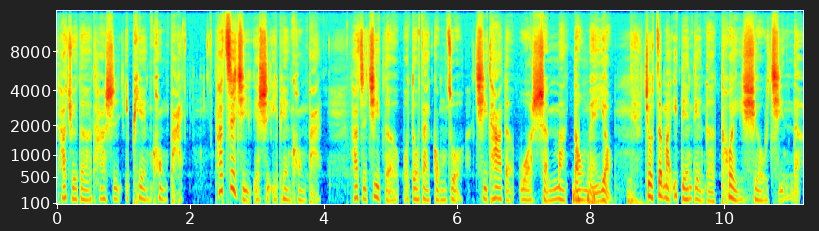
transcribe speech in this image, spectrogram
他觉得他是一片空白。他自己也是一片空白。他只记得我都在工作，其他的我什么都没有，就这么一点点的退休金了。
